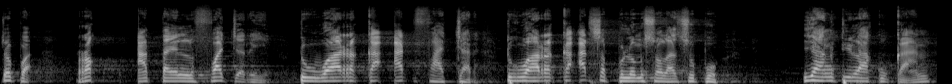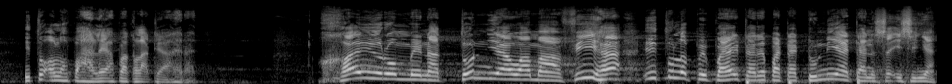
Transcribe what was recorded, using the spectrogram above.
Coba rok atail fajri dua rekaat fajar, dua rekaat sebelum sholat subuh. Yang dilakukan itu Allah pahala apa kelak di akhirat. Khairum minat dunya wa ma fiha itu lebih baik daripada dunia dan seisinya.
